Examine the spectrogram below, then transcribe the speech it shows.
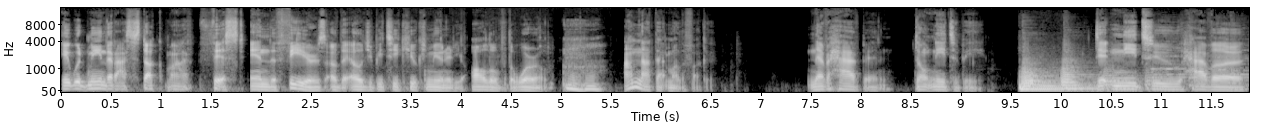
It would mean that I stuck my fist in the fears of the LGBTQ community all over the world. Mm-hmm. I'm not that motherfucker. Never have been. Don't need to be. Didn't need to have a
